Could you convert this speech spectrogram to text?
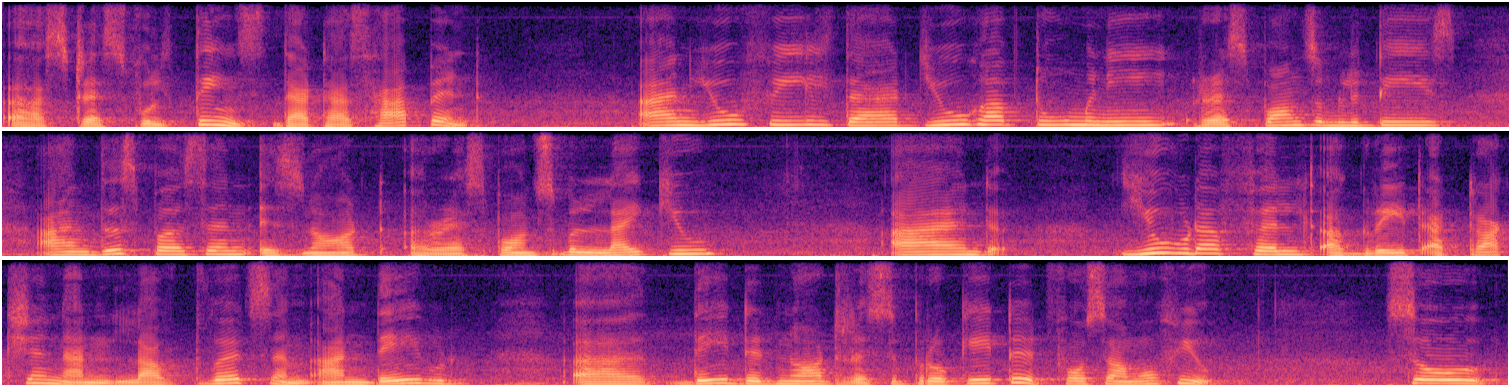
uh, stressful things that has happened. And you feel that you have too many responsibilities and this person is not uh, responsible like you. And you would have felt a great attraction and love towards them and they would uh, they did not reciprocate it for some of you. So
